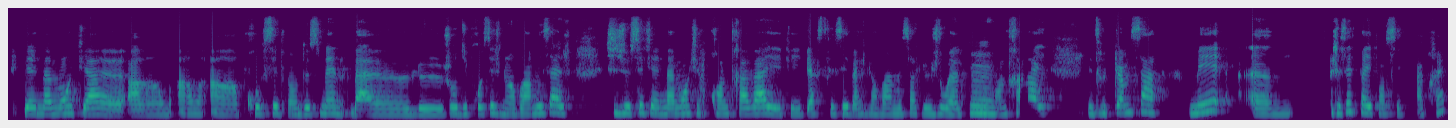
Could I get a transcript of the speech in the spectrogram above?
qu'il y a une maman qui a euh, un, un, un, procès pendant deux semaines, bah, euh, le jour du procès, je lui envoie un message. Si je sais qu'il y a une maman qui reprend le travail et qui est hyper stressée, bah, je lui envoie un message le jour où elle mmh. reprend le travail. Des trucs comme ça. Mais j'essaie de pas y penser après.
